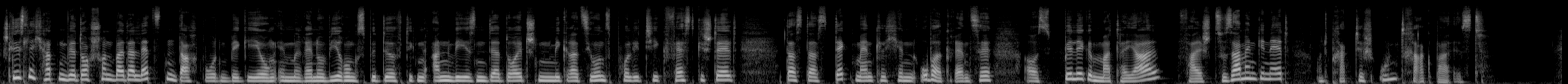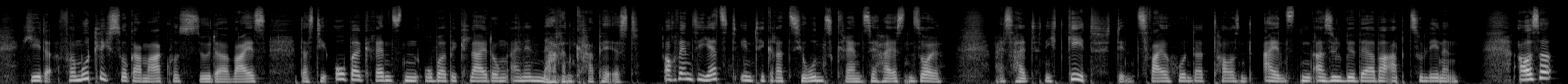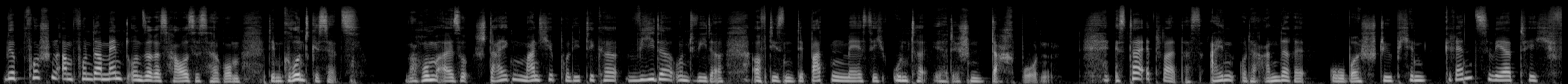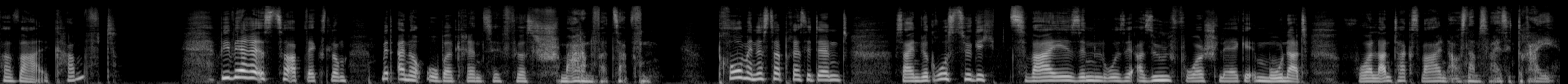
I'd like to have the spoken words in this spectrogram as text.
Schließlich hatten wir doch schon bei der letzten Dachbodenbegehung im renovierungsbedürftigen Anwesen der deutschen Migrationspolitik festgestellt, dass das Deckmäntelchen Obergrenze aus billigem Material, falsch zusammengenäht und praktisch untragbar ist. Jeder, vermutlich sogar Markus Söder, weiß, dass die Obergrenzen-Oberbekleidung eine Narrenkappe ist. Auch wenn sie jetzt Integrationsgrenze heißen soll, weil es halt nicht geht, den 200.001. Asylbewerber abzulehnen. Außer wir pfuschen am Fundament unseres Hauses herum, dem Grundgesetz. Warum also steigen manche Politiker wieder und wieder auf diesen debattenmäßig unterirdischen Dachboden? Ist da etwa das ein oder andere Oberstübchen grenzwertig verwahlkampft? Wie wäre es zur Abwechslung mit einer Obergrenze fürs Schmarrenverzapfen? Pro Ministerpräsident, seien wir großzügig, zwei sinnlose Asylvorschläge im Monat, vor Landtagswahlen ausnahmsweise drei.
